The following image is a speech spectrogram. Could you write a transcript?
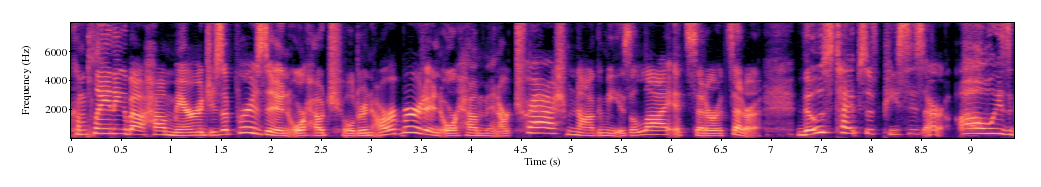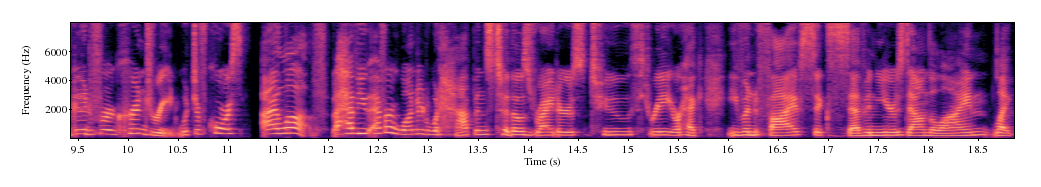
complaining about how marriage is a prison, or how children are a burden, or how men are trash, monogamy is a lie, etc., etc. Those types of pieces are always good for a cringe read, which of course I love. But have you ever wondered what happens to those writers two, three, or heck, even five, six, seven years down the line? Like,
